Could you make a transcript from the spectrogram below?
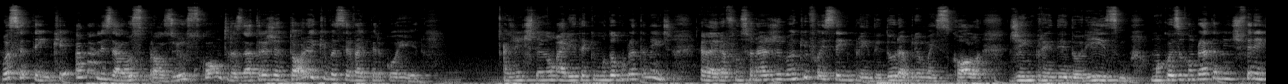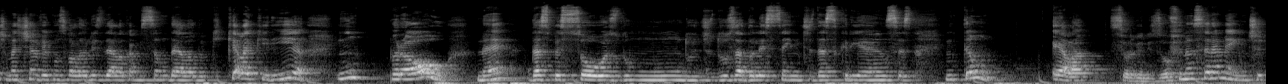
você tem que analisar os prós e os contras da trajetória que você vai percorrer. A gente tem uma Marita que mudou completamente. Ela era funcionária de banco e foi ser empreendedora, abriu uma escola de empreendedorismo, uma coisa completamente diferente, mas tinha a ver com os valores dela, com a missão dela, do que, que ela queria em prol né, das pessoas, do mundo, de, dos adolescentes, das crianças. Então, ela se organizou financeiramente,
